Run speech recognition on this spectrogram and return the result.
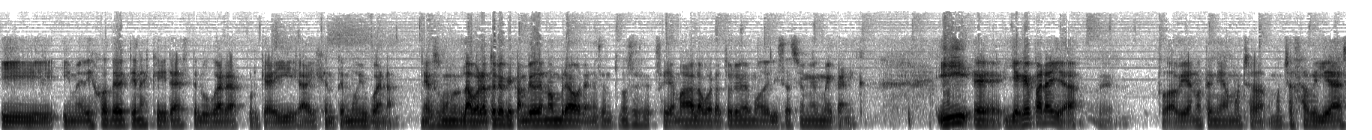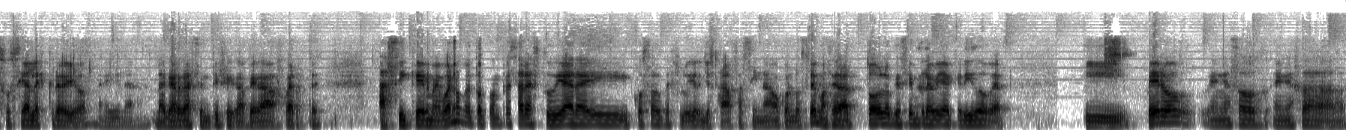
Y, y, me dijo, Debe, tienes que ir a este lugar porque ahí hay gente muy buena. Es un laboratorio que cambió de nombre ahora, en ese entonces se llamaba Laboratorio de Modelización en Mecánica. Y eh, llegué para allá, eh, todavía no tenía muchas muchas habilidades sociales, creo yo, ahí la, la, carrera científica pegaba fuerte. Así que me, bueno, me tocó empezar a estudiar ahí cosas de fluido. Yo estaba fascinado con los temas, era todo lo que siempre había querido ver. Y, pero en, esos, en, esa,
